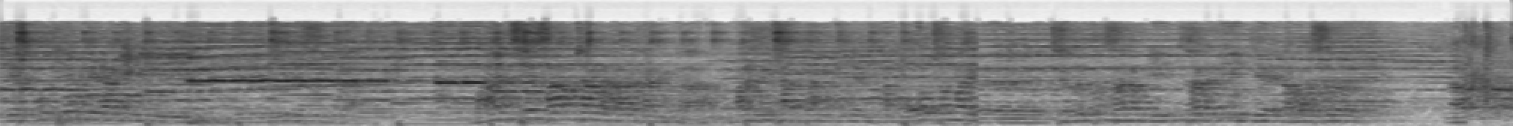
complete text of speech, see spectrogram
이제 호텔이라는 일이 이랬습니다. 만세 삼창을 하러 가니까 만세 삼창 기념 한 5천 마리 어, 저런 사람이 이 사람이 이제 나와서 나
